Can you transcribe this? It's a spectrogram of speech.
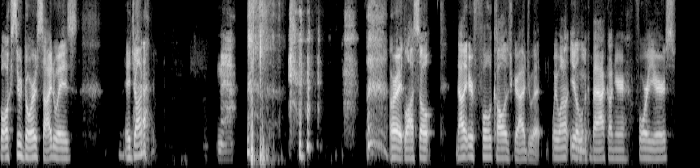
walks through doors sideways. Hey, John. nah. All right, Laws. So now that you're full college graduate, we want you to Mhm. look back on your four years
